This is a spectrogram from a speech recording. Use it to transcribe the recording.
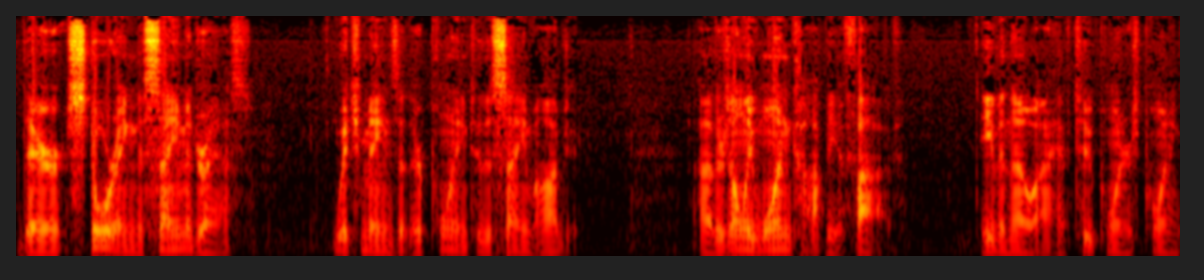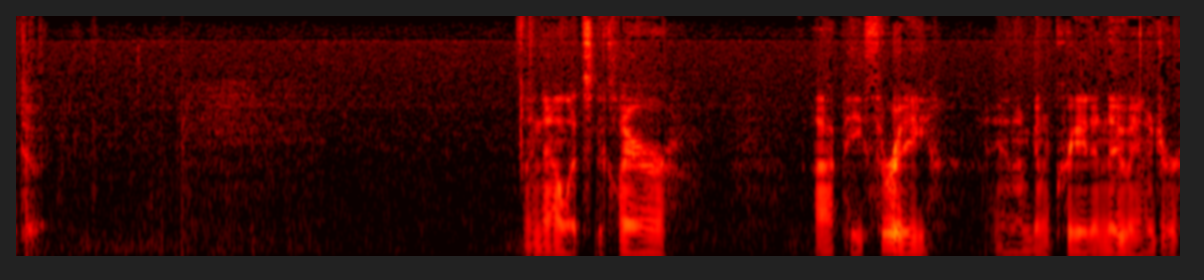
They're storing the same address, which means that they're pointing to the same object. Uh, there's only one copy of 5 even though I have two pointers pointing to it. And now let's declare IP3 and I'm going to create a new integer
